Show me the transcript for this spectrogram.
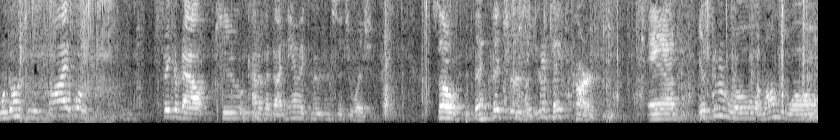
We're going to apply what we figured out to kind of a dynamic moving situation. So the big picture is that you're gonna take the cart and it's gonna roll along the wall,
